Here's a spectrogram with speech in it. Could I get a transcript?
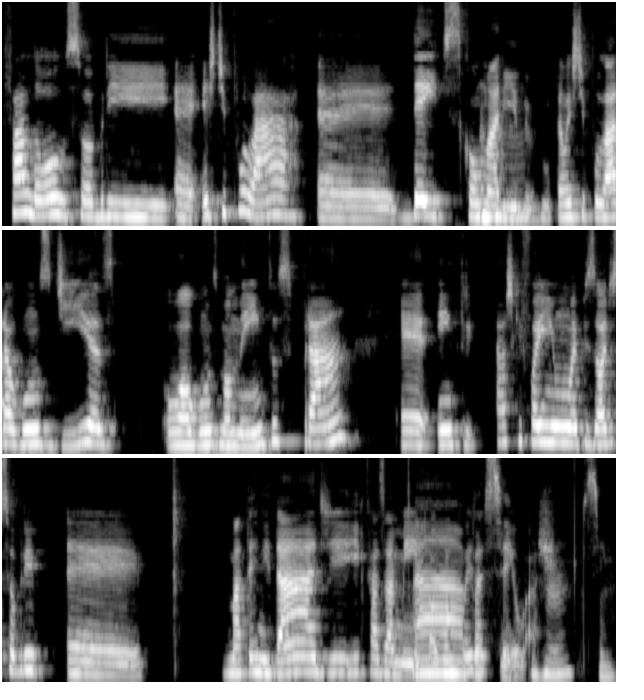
falou sobre é, estipular é, dates com o Uhum. marido. Então, estipular alguns dias ou alguns momentos para entre. Acho que foi em um episódio sobre é, maternidade e casamento, alguma Ah, coisa pode assim, ser. eu acho. Uhum, sim.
